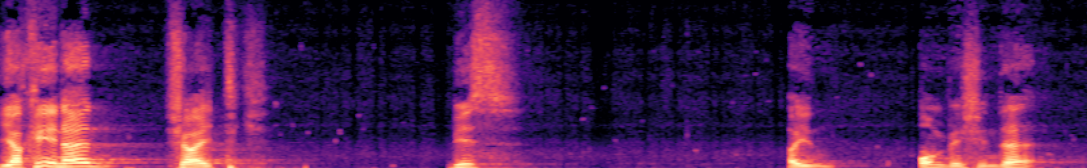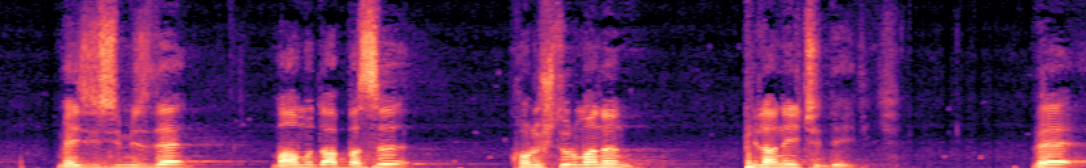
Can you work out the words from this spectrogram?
yakinen şahittik. Biz ayın 15'inde meclisimizde Mahmud Abbas'ı konuşturmanın planı içindeydik. Ve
